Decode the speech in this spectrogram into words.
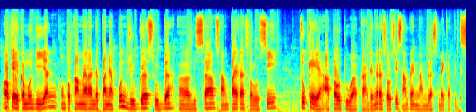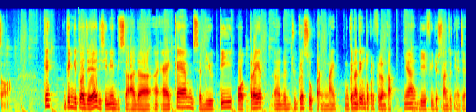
Oke, kemudian untuk kamera depannya pun juga sudah uh, bisa sampai resolusi 2K ya atau 2K dengan resolusi sampai 16 megapiksel. Oke, mungkin gitu aja ya. Di sini bisa ada uh, cam, bisa beauty, portrait, uh, dan juga super night. Mungkin nanti untuk review lengkapnya di video selanjutnya aja.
